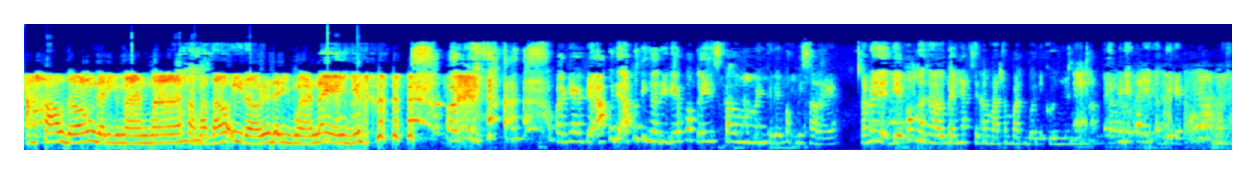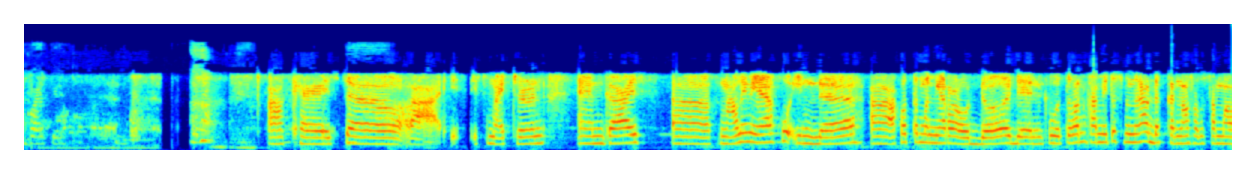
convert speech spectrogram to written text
Asal dong dari mana siapa tahu Ira udah dari mana ya gitu Oke oke oke. Aku di- aku tinggal di Depok guys. Kalau mau main ke Depok bisa lah ya. Tapi Depok nggak terlalu banyak sih tempat-tempat buat dikunjungi. Tapi Depok tapi Depok. Quite beautiful. Okay, so uh, it's my turn. And guys, uh, kenalin ya, aku Indah. Uh, aku temennya Raudo dan kebetulan kami itu sebenarnya udah kenal satu sama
